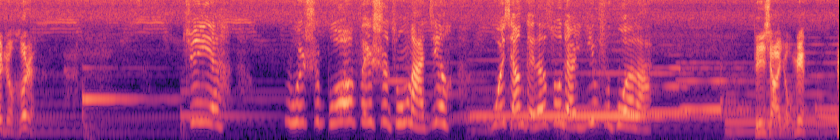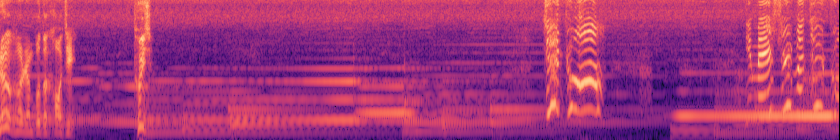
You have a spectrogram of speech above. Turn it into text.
来者何人？君爷，我是博王妃侍从马静，我想给他送点衣服过来。陛下有命，任何人不得靠近。退下！郡主，你没事吧，郡主？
